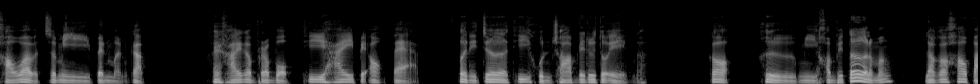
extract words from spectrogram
เขาอะจะมีเป็นเหมือนกับคล้ายๆ กับระบบที่ให้ไปออกแบบเฟอร์นิเจอร์ที่คุณชอบได้ด้วยตัวเองนะก็คือมีคอมพิวเตอร์ละมั้งแล้วก็เข้าไป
